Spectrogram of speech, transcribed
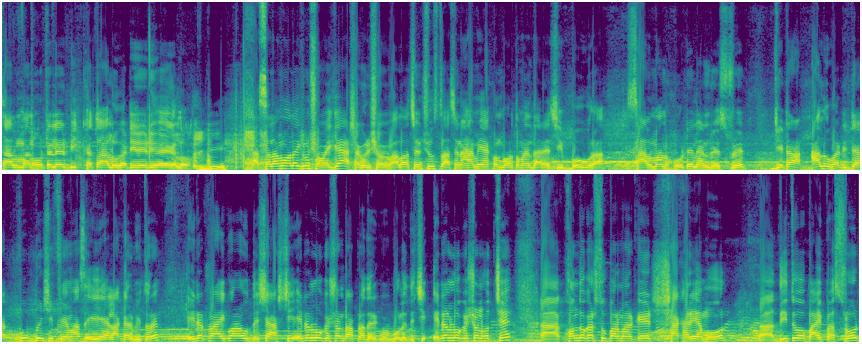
সালমান হোটেলের বিখ্যাত আলু ঘাটি রেডি হয়ে গেল। জি। আসসালামু আলাইকুম সবাইকে আশা করি সবাই ভালো আছেন সুস্থ আছেন। আমি এখন বর্তমানে দাঁড়িয়ে আছি Bogura Salman hotel and restaurant যেটা আলু ঘাটিটা খুব বেশি ফেমাস এই এলাকার ভিতরে। এটা ট্রাই করার উদ্দেশ্যে আসছি। এটার লোকেশনটা আপনাদেরকে বলে দিচ্ছি। এটার লোকেশন হচ্ছে খন্দকার সুপার মার্কেট শাখারিয়া মোড় দ্বিতীয় বাইপাস রোড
